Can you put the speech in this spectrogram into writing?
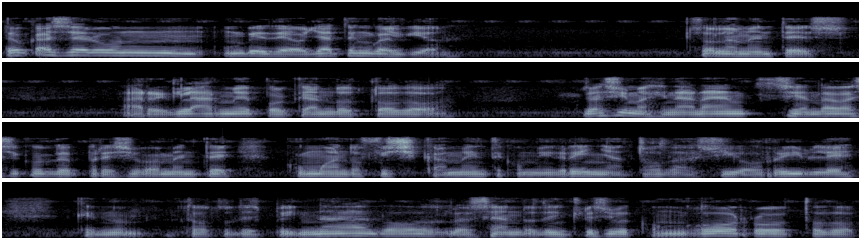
tengo que hacer un, un video, ya tengo el guion. Solamente es arreglarme porque ando todo ya se imaginarán si andaba así con depresivamente, cómo ando físicamente, con mi greña toda así horrible, que no, todo despeinado, lo sea, ando inclusive con gorro, todo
